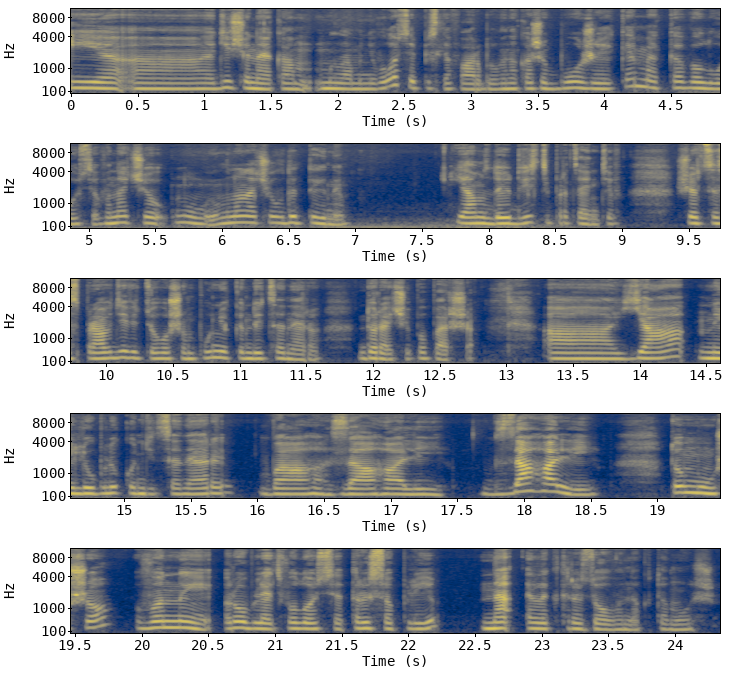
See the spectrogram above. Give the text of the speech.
і е, дівчина, яка мила мені волосся після фарби, вона каже: Боже, яке м'яке волосся, воно наче, ну, воно наче у дитини. Я вам здаю 200%, що це справді від цього шампуню кондиціонера. До речі, по-перше, а, я не люблю кондиціонери взагалі. Взагалі. Тому що вони роблять волосся три соплі на електризовано, тому що.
